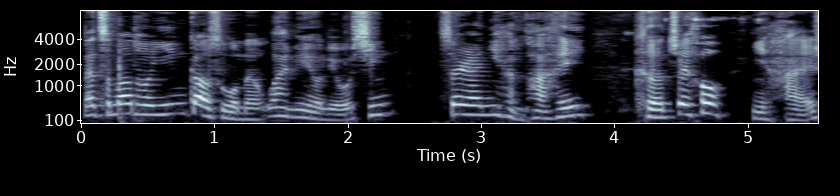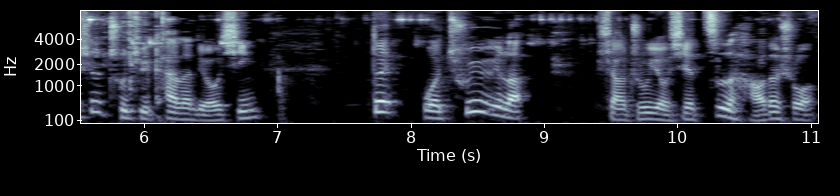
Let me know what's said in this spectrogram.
那次猫头鹰告诉我们外面有流星，虽然你很怕黑，可最后你还是出去看了流星。”对我去了，小猪有些自豪地说。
